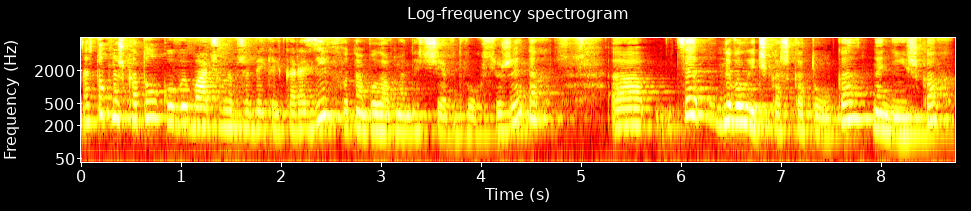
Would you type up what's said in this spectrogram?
Наступну шкатулку ви бачили вже декілька разів. Вона була в мене ще в двох сюжетах. Е, Це невеличка шкатулка на ніжках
